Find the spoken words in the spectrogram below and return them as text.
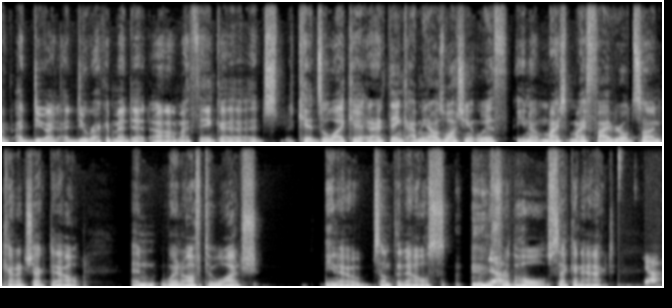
I, I do I, I do recommend it. Um, I think uh, it's kids will like it, and I think I mean I was watching it with you know my my five year old son kind of checked out and went off to watch you know something else Yeah. for the whole second act. Yeah.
